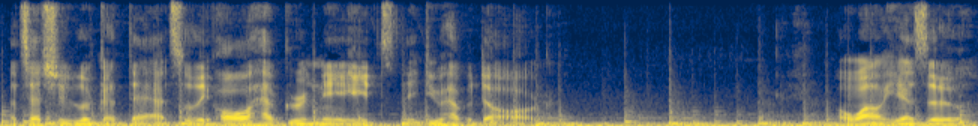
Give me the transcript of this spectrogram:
Let's actually look at that. So they all have grenades. They do have a dog. Oh wow, he has a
